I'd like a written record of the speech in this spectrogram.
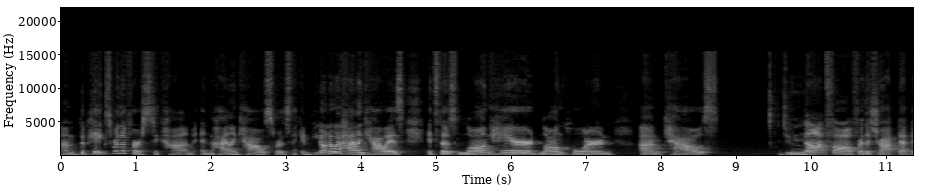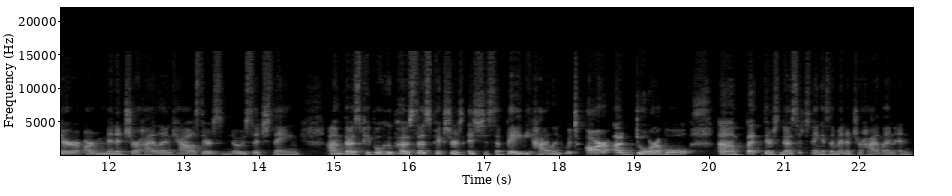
um, the pigs were the first to come and the highland cows were the second. If you don't know what a highland cow is it's those long haired longhorn um, cows do not fall for the trap that there are miniature Highland cows. There's no such thing. Um, those people who post those pictures, it's just a baby Highland, which are adorable. Um, but there's no such thing as a miniature Highland. And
